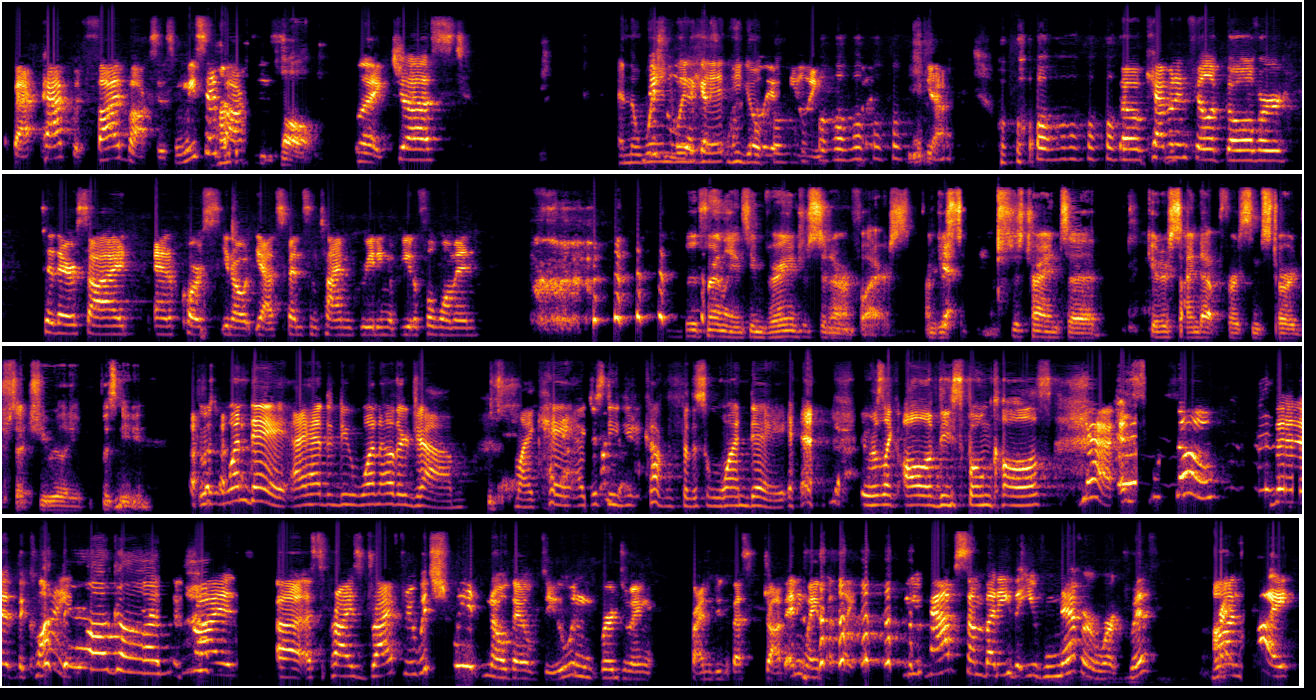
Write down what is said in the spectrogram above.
a backpack with five boxes. When we say boxes, Tall. like just And the wind Visually, I would hit, and he not go. really yeah. So Kevin and Philip go over to their side, and of course, you know, yeah, spend some time greeting a beautiful woman. Very friendly and seemed very interested in our flyers. I'm just just trying to get her signed up for some storage that she really was needing. It was one day I had to do one other job. Like, hey, I just need you to cover for this one day. it was like all of these phone calls. Yeah, and so, so the the client They're all gone. surprise uh, a surprise drive through, which we know they'll do, and we're doing trying to do the best job anyway. But like when you have somebody that you've never worked with Right. on site,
